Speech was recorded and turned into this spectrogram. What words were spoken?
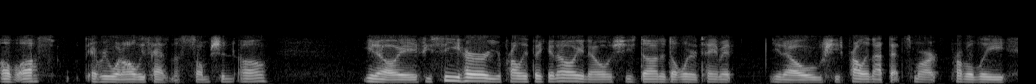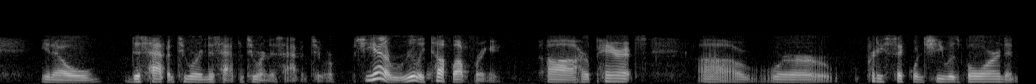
of us, everyone always has an assumption of. You know, if you see her, you're probably thinking, oh, you know, she's done adult entertainment. You know, she's probably not that smart. Probably, you know, this happened to her and this happened to her and this happened to her. She had a really tough upbringing. Uh her parents uh were pretty sick when she was born and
